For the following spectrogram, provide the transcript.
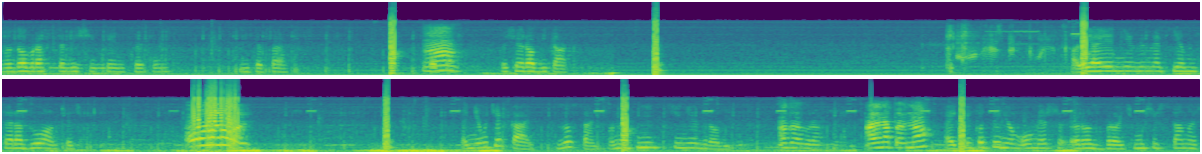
No dobra, 45 sekund. ITP. A, To się robi tak. Ale ja je- nie wiem jak ją teraz wyłączyć. o uciekaj, zostań, ona nic ci nie zrobi. No dobra, ale na pewno? Ej, tylko ty nią umiesz rozbroić, musisz stanąć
